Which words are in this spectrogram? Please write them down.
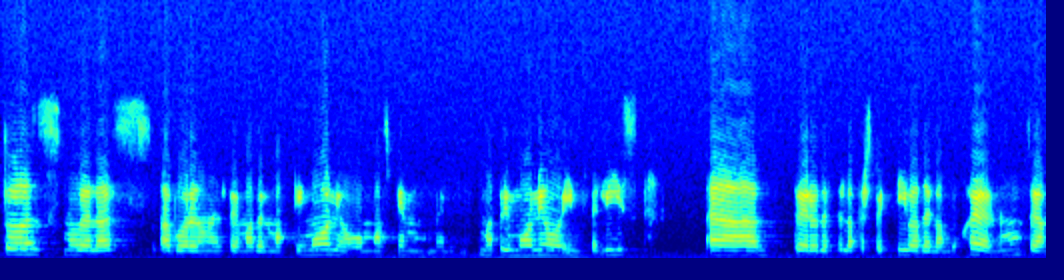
Todas las novelas abordan el tema del matrimonio, o más bien el matrimonio infeliz, ah, pero desde la perspectiva de la mujer, ¿no? O sea,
